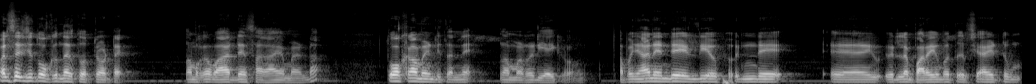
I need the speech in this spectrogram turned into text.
മത്സരിച്ച് തോക്കുന്ന തൊറ്റോട്ടെ നമുക്ക് ആരുടെയും സഹായം വേണ്ട. തോക്കാൻ വേണ്ടി തന്നെ നമ്മൾ റെഡി ആയിക്കണം അപ്പോൾ ഞാൻ എന്റെ എൽ ഡി എഫിന്റെ എല്ലാം പറയുമ്പോൾ തീർച്ചയായിട്ടും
